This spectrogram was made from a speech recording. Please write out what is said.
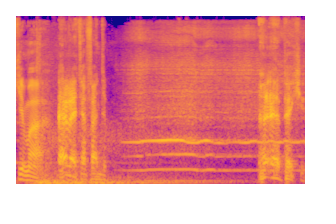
kim ha? Evet efendim. E, peki.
